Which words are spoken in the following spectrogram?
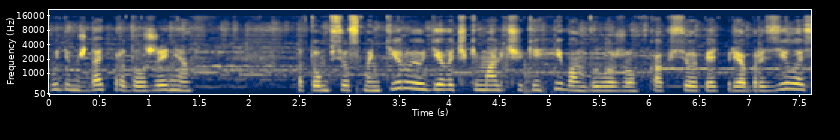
Будем ждать продолжения. Потом все смонтирую, девочки, мальчики, и вам выложу, как все опять преобразилось.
